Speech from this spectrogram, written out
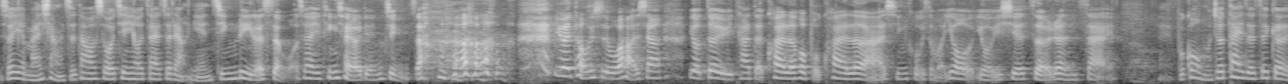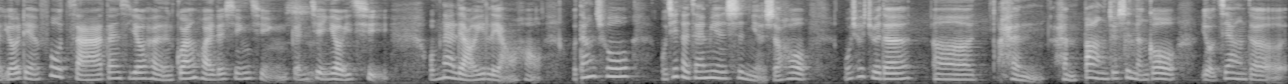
所以也蛮想知道说建佑在这两年经历了什么，所以听起来有点紧张，因为同时我好像又对于他的快乐或不快乐啊、辛苦什么又有一些责任在。不过我们就带着这个有点复杂，但是又很关怀的心情，跟建佑一起，我们来聊一聊哈。我当初我记得在面试你的时候。我就觉得，呃，很很棒，就是能够有这样的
